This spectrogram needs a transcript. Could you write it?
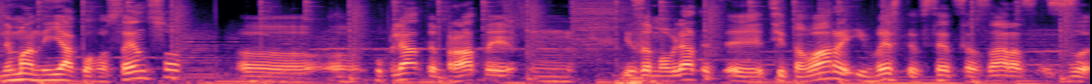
Нема ніякого сенсу е, е, купляти, брати і замовляти е, ці товари і вести все це зараз з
